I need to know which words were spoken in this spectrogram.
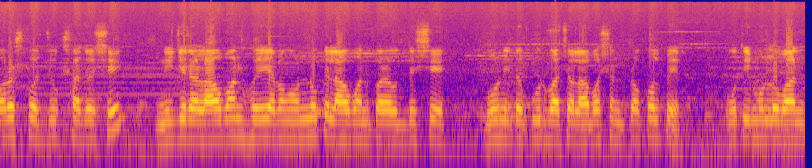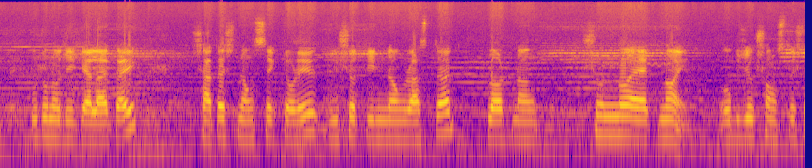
পরস্পর যুগ সাজসে নিজেরা লাভবান হয়ে এবং অন্যকে লাভবান করার উদ্দেশ্যে বর্ণিত পূর্বাচল আবাসন প্রকল্পের অতি মূল্যবান কূটনৈতিক এলাকায় সাতাশ নং সেক্টরে দুইশো তিন নং রাস্তার প্লট নং শূন্য এক নয় অভিযোগ সংশ্লিষ্ট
